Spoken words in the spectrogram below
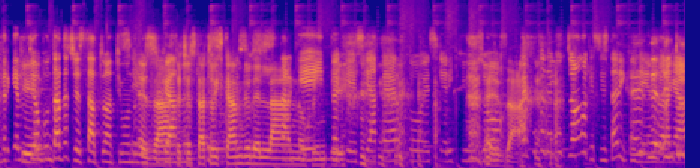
perché che... l'ultima puntata c'è stato un attimo sì, Esatto, c'è stato il cambio dell'anno. Quindi... che si è aperto e si è richiuso. Esatto. È della zona che si sta richiudendo, eh, ragazzi. Entro il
